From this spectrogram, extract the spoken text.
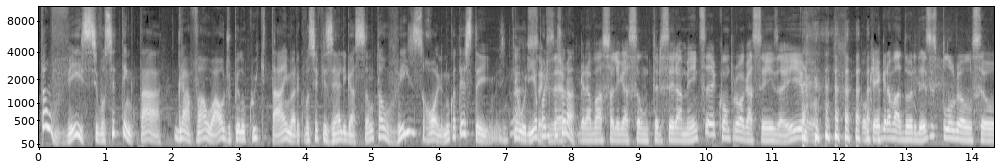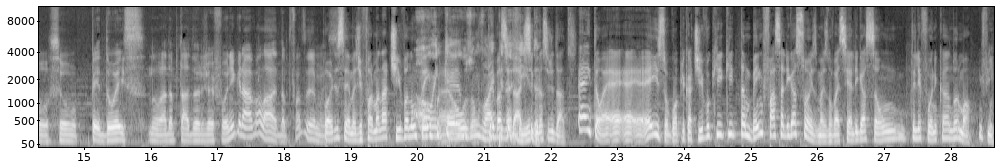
Talvez, se você tentar gravar o áudio pelo QuickTime, na hora que você fizer a ligação, talvez role. Nunca testei, mas em teoria Ah, se pode funcionar. gravar sua ligação terceiramente, você compra o H6 aí, ou qualquer gravador desses, pluga o seu, seu P2 no adaptador de iPhone e grava lá. Dá pra fazer, mas... Pode ser, mas de forma nativa não Ou tem então porque usa um VoIP da privacidade, segurança de dados. É, então, é, é, é isso, algum aplicativo que, que também faça ligações, mas não vai ser a ligação telefônica normal. Enfim,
